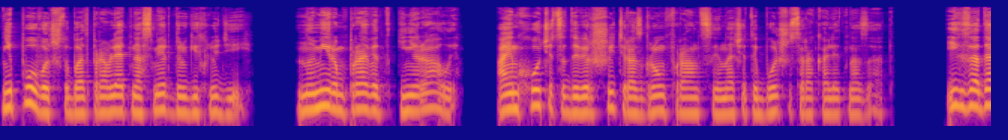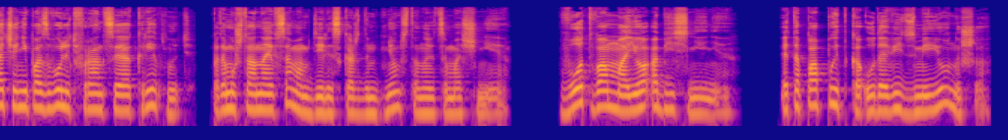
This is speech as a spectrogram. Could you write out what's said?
не повод, чтобы отправлять на смерть других людей. Но миром правят генералы, а им хочется довершить разгром Франции, начатый больше сорока лет назад. Их задача не позволить Франции окрепнуть, потому что она и в самом деле с каждым днем становится мощнее. Вот вам мое объяснение. Это попытка удавить змееныша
